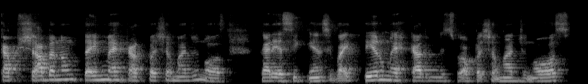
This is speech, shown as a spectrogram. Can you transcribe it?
Capixaba não tem mercado para chamar de nosso. Cariaciquense vai ter um mercado municipal para chamar de nosso.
